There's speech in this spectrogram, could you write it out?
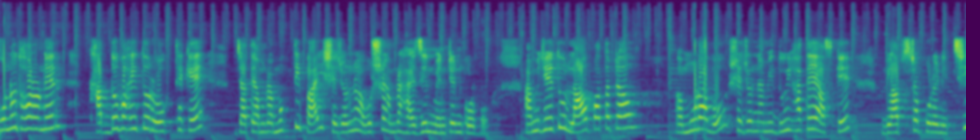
কোনো ধরনের খাদ্যবাহিত রোগ থেকে যাতে আমরা মুক্তি পাই, সেজন্য অবশ্যই আমরা হাইজিন মেনটেন করব। আমি যেহেতু লাউ পাতাটাও মুড়াবো, সেজন্য আমি দুই হাতে আজকে গ্লাভসটা পরে নিচ্ছি।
